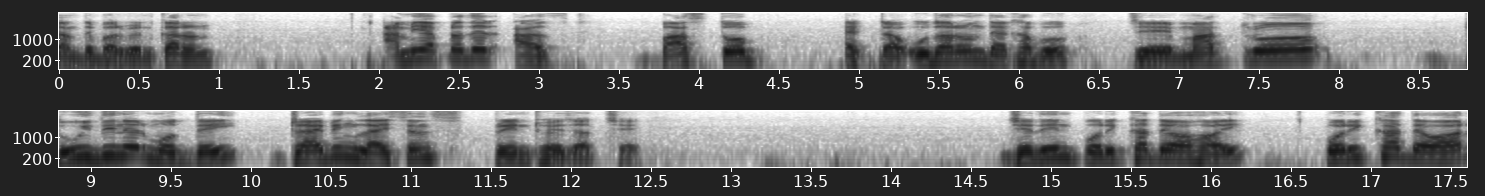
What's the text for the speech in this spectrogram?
জানতে পারবেন। কারণ আমি আপনাদের আজ বাস্তব একটা উদাহরণ দেখাবো। যে মাত্র দুই দিনের মধ্যেই ড্রাইভিং লাইসেন্স প্রিন্ট হয়ে যাচ্ছে। যেদিন পরীক্ষা দেওয়া হয়, পরীক্ষা দেওয়ার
